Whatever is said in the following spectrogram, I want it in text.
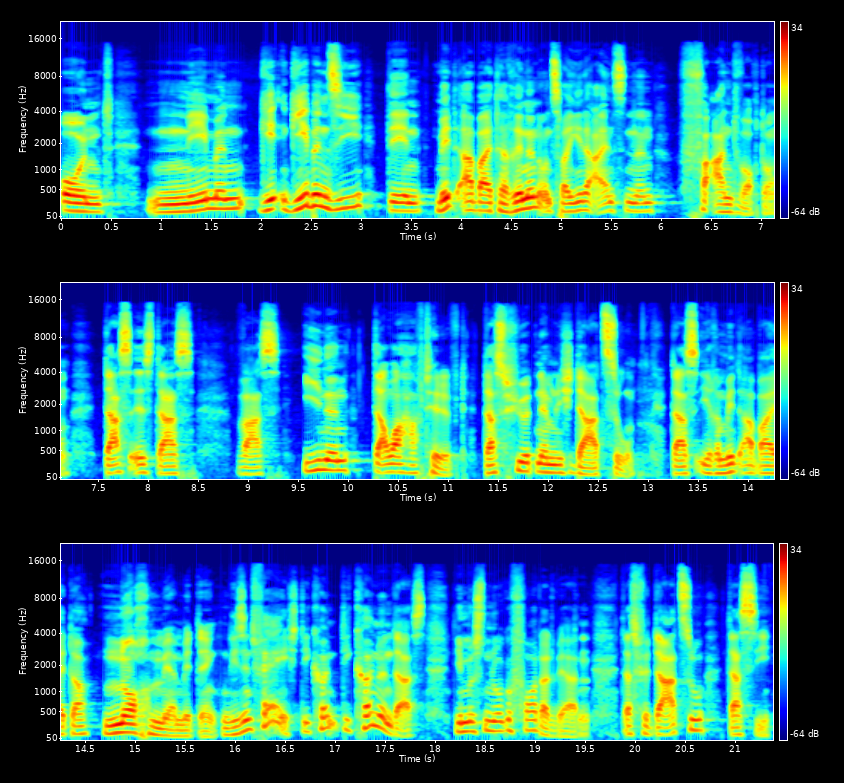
und nehmen, ge geben Sie den Mitarbeiterinnen, und zwar jeder einzelnen, Verantwortung. Das ist das, was Ihnen dauerhaft hilft. Das führt nämlich dazu, dass Ihre Mitarbeiter noch mehr mitdenken. Die sind fähig, die können, die können das, die müssen nur gefordert werden. Das führt dazu, dass Sie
